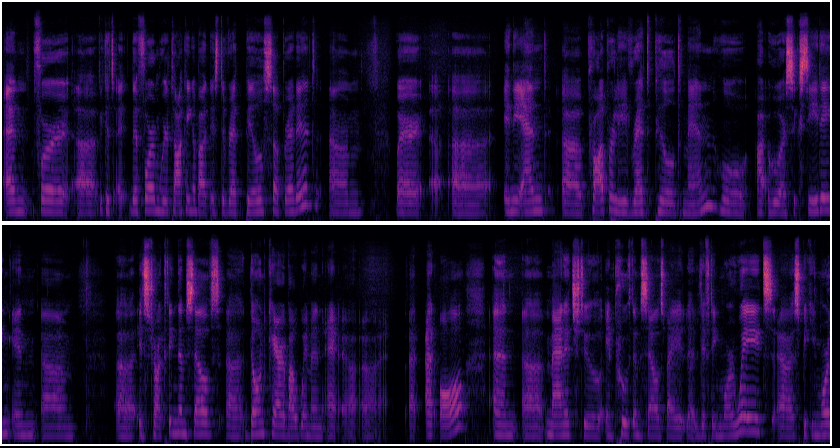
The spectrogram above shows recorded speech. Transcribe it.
and for uh, because uh, the forum we're talking about is the red pill subreddit um, where uh, uh, in the end uh, properly red pilled men who are, who are succeeding in um, uh, instructing themselves don't care about women at, at all and manage to improve themselves by lifting more weights speaking more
